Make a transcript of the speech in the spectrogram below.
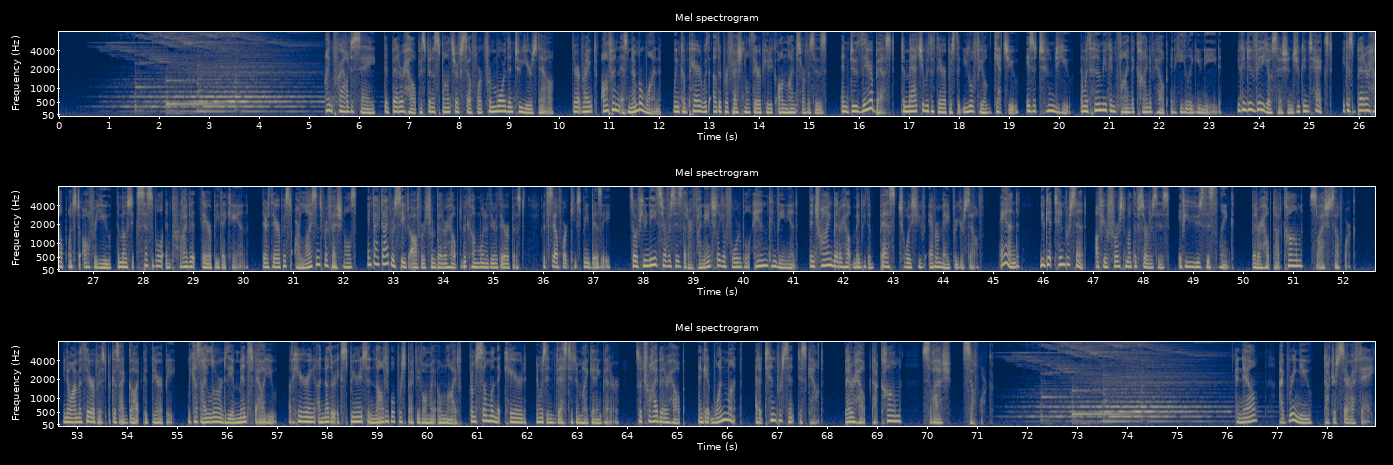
I'm proud to say that BetterHelp has been a sponsor of Self Work for more than two years now. They're ranked often as number one when compared with other professional therapeutic online services and do their best to match you with a therapist that you'll feel gets you, is attuned to you, and with whom you can find the kind of help and healing you need. You can do video sessions, you can text, because BetterHelp wants to offer you the most accessible and private therapy they can. Their therapists are licensed professionals. In fact, I've received offers from BetterHelp to become one of their therapists, but self-work keeps me busy. So if you need services that are financially affordable and convenient, then trying BetterHelp may be the best choice you've ever made for yourself. And you get 10% off your first month of services if you use this link, betterhelp.com slash selfwork. You know, I'm a therapist because I got good therapy, because I learned the immense value of hearing another experienced and knowledgeable perspective on my own life from someone that cared and was invested in my getting better. So try BetterHelp and get one month at a 10% discount. BetterHelp.com slash self-work. Now I bring you Dr. Sarah Fay.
